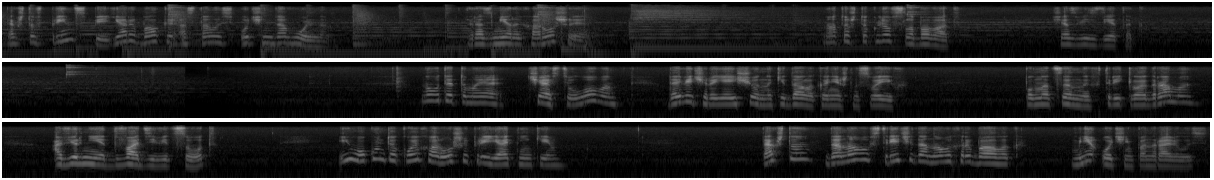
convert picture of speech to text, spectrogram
Так что, в принципе, я рыбалкой осталась очень довольна. Размеры хорошие. Ну а то, что клев слабоват, сейчас везде так. Ну вот это моя часть улова. До вечера я еще накидала, конечно, своих полноценных 3 килограмма, а вернее 2 900. И окунь такой хороший, приятненький. Так что до новых встреч и до новых рыбалок. Мне очень понравилось.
